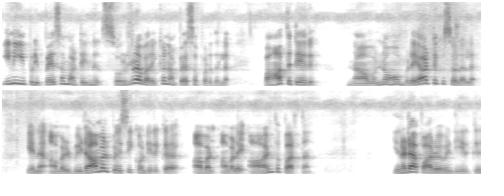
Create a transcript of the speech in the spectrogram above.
இனி இப்படி பேச மாட்டேன்னு சொல்கிற வரைக்கும் நான் பேச போகிறதில்ல பார்த்துட்டே இரு. நான் ஒன்றும் விளையாட்டுக்கு சொல்லலை. என அவள் விடாமல் பேசிக்கொண்டிருக்க அவன் அவளை ஆழ்ந்து பார்த்தான். என்னடா பார்வை வேண்டியிருக்கு?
